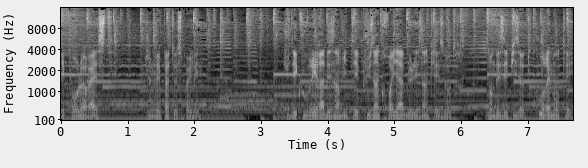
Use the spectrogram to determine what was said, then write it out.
Et pour le reste, je ne vais pas te spoiler. Tu découvriras des invités plus incroyables les uns que les autres, dans des épisodes courts et montés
